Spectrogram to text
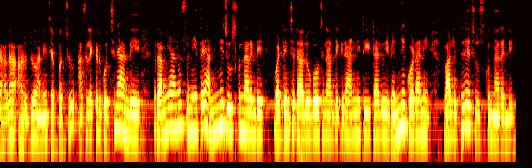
చాలా అరుదు అని చెప్పొచ్చు. అసలు ఇక్కడికి వచ్చినా అండి రమ్యను సునీతే అన్నీ చూసుకున్నారండి. వడ్డించటాలు భోజనాల దగ్గర అన్ని తీయటాలు ఇవన్నీ కూడా వాళ్ళిద్దరే చూసుకున్నారండి.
